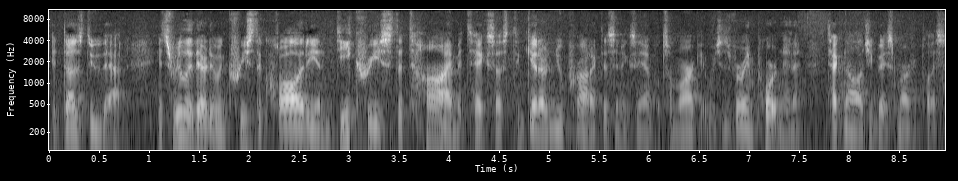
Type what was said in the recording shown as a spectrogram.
it, does do that. It's really there to increase the quality and decrease the time it takes us to get a new product, as an example, to market, which is very important in a technology-based marketplace.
